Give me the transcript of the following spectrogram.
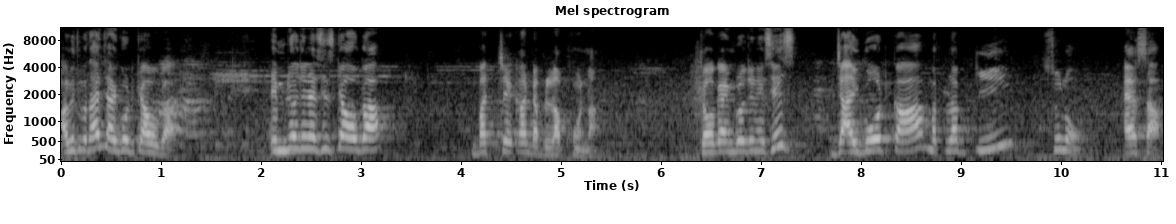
अभी तो बताया जाइगोट क्या होगा? एम्ब्रियोजेनेसिस क्या होगा? बच्चे का डेवलप होना। क्या होगा एम्ब्रियोजेनेसिस जाइगोट का मतलब कि, सुनो ऐसा।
